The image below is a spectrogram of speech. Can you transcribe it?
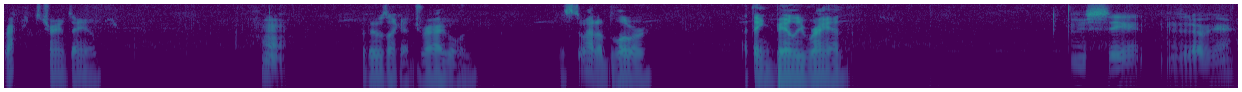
wrecked Trans Am, Huh. but it was like a drag one. It still had a blower. That thing barely ran. Let me see it. Is it over here?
